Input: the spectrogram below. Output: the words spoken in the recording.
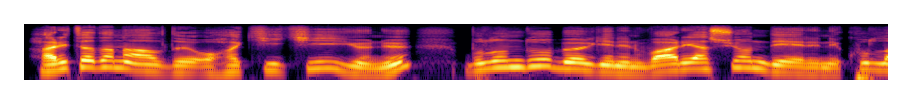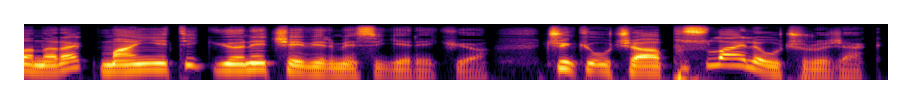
haritadan aldığı o hakiki yönü bulunduğu bölgenin varyasyon değerini kullanarak manyetik yöne çevirmesi gerekiyor. Çünkü uçağı pusulayla uçuracak.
